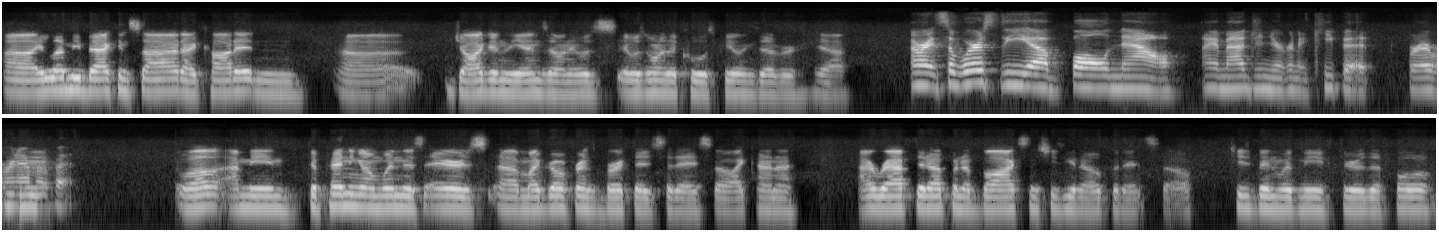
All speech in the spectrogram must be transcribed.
uh, he led me back inside. I caught it and uh, jogged into the end zone. It was it was one of the coolest feelings ever. Yeah. All right. So where's the uh, ball now? I imagine you're going to keep it forever and mm-hmm. ever. But well, I mean, depending on when this airs, uh, my girlfriend's birthday is today, so I kind of I wrapped it up in a box and she's gonna open it. So she's been with me through the full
